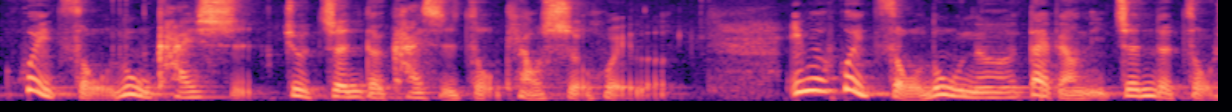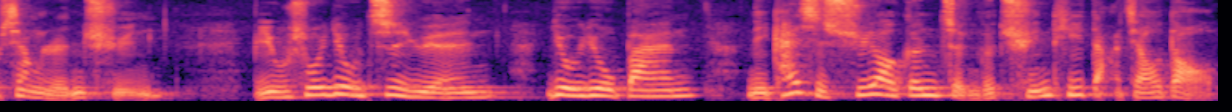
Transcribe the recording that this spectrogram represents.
会走路开始，就真的开始走跳社会了。因为会走路呢，代表你真的走向人群。比如说幼稚园、幼幼班，你开始需要跟整个群体打交道，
